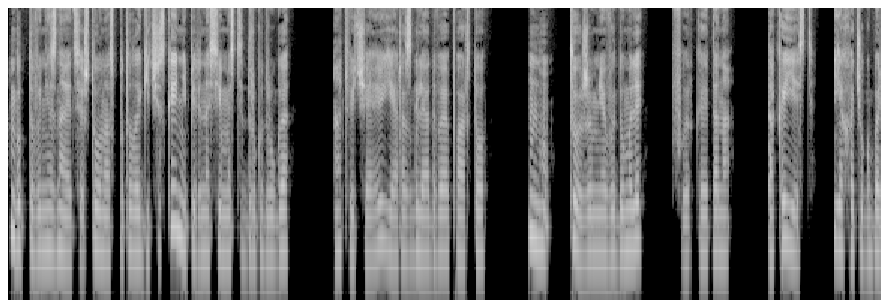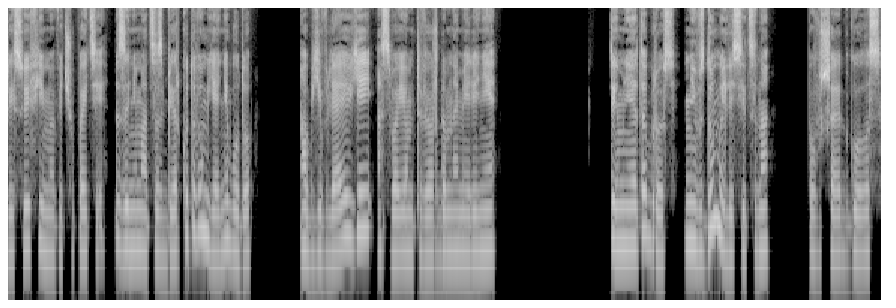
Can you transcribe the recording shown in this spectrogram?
«Будто вы не знаете, что у нас патологическая непереносимость друг друга». Отвечаю я, разглядывая парту. «Ну, тоже мне выдумали», — фыркает она. «Так и есть. Я хочу к Борису Ефимовичу пойти. Заниматься с Беркутовым я не буду. Объявляю ей о своем твердом намерении. «Ты мне это брось. Не вздумай, Лисицына», — повышает голос.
